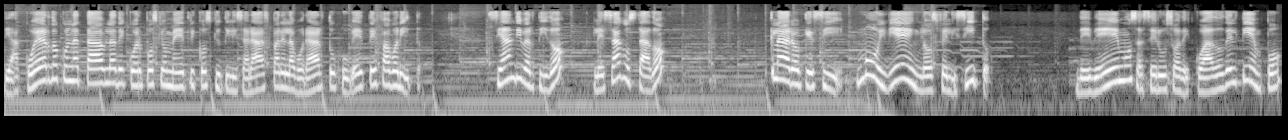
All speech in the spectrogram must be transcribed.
De acuerdo con la tabla de cuerpos geométricos que utilizarás para elaborar tu juguete favorito. ¿Se han divertido? ¿Les ha gustado? Claro que sí. Muy bien, los felicito. Debemos hacer uso adecuado del tiempo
